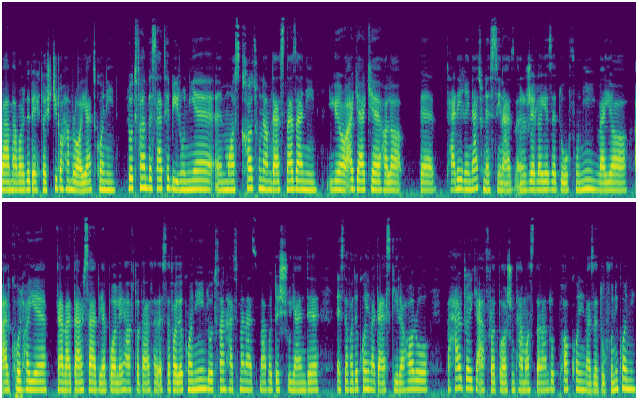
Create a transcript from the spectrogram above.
و موارد بهداشتی رو هم رعایت کنین. لطفا به سطح بیرونی ماسک هاتون هم دست نزنین. یا اگر که حالا به طریقی نتونستین از ژلای ضد و یا الکل های 90 درصد یا بالای 70 درصد استفاده کنین لطفا حتما از مواد شوینده استفاده کنین و دستگیره ها رو و هر جایی که افراد باشون تماس دارن رو پاک کنین و ضد کنین.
